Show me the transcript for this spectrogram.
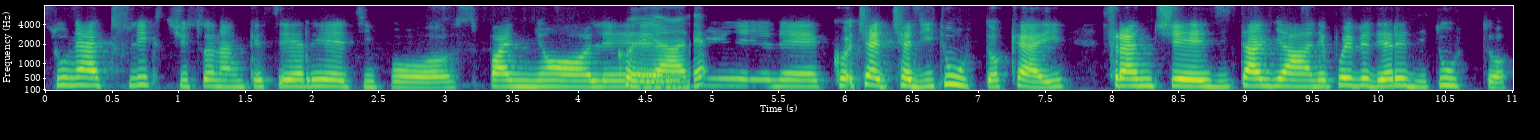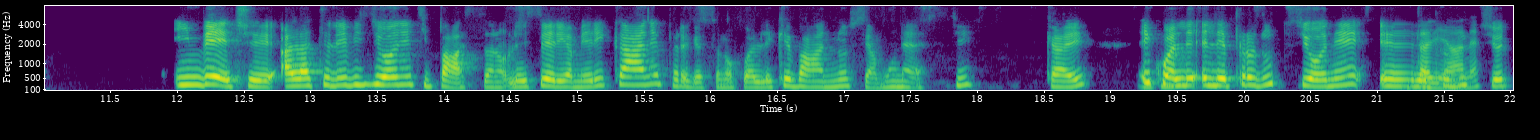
Su Netflix ci sono anche serie tipo spagnole, coreane, co- cioè c'è di tutto, ok? Francesi, italiane, puoi vedere di tutto. Invece alla televisione ti passano le serie americane perché sono quelle che vanno, siamo onesti, ok? E mhm. quelle, le, produzioni, eh, le produzioni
